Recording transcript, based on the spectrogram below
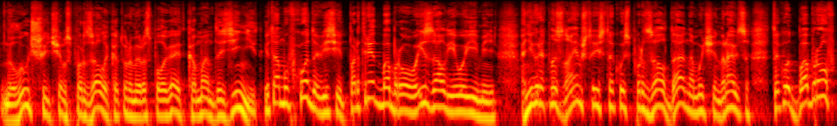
лучше, чем спортзалы, которыми располагает команда «Зенит». И там у входа входа висит портрет Боброва и зал его имени. Они говорят, мы знаем, что есть такой спортзал, да, нам очень нравится. Так вот, Бобров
